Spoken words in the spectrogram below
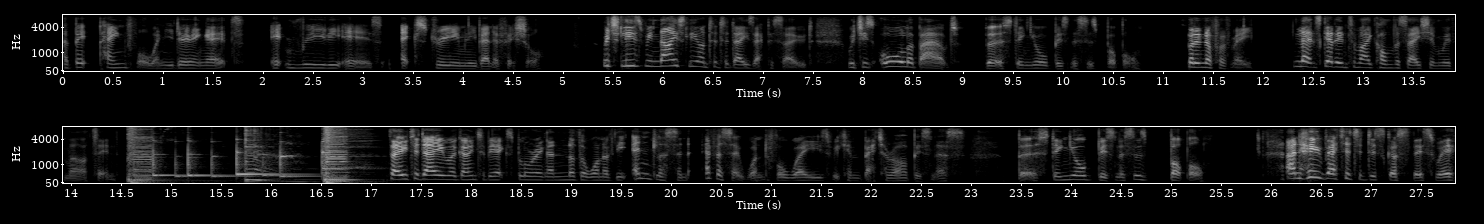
a bit painful when you're doing it, it really is extremely beneficial. Which leads me nicely onto today's episode, which is all about bursting your business's bubble. But enough of me. Let's get into my conversation with Martin. So, today we're going to be exploring another one of the endless and ever so wonderful ways we can better our business bursting your business's bubble. And who better to discuss this with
